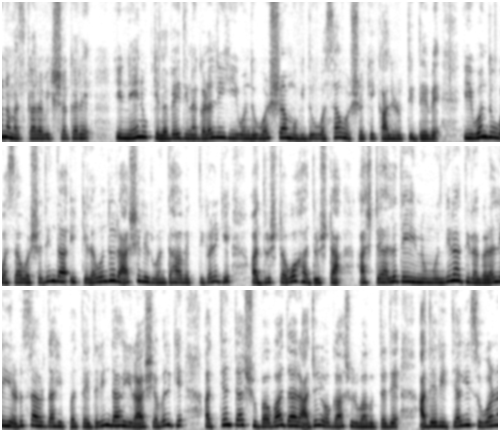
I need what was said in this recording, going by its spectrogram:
ನಮಸ್ಕಾರ ವೀಕ್ಷಕರೇ. ಇನ್ನೇನು ಕೆಲವೇ ದಿನಗಳಲ್ಲಿ ಈ ಒಂದು ವರ್ಷ ಮುಗಿದು ಹೊಸ ವರ್ಷಕ್ಕೆ ಕಾಲಿಡುತ್ತಿದ್ದೇವೆ. ಈ ಒಂದು ಹೊಸ ವರ್ಷದಿಂದ ಈ ಕೆಲವೊಂದು ರಾಶಿಯಲ್ಲಿರುವಂತಹ ವ್ಯಕ್ತಿಗಳಿಗೆ ಅದೃಷ್ಟವೋ ಅದೃಷ್ಟ. ಅಷ್ಟೇ ಅಲ್ಲದೆ ಇನ್ನು ಮುಂದಿನ ದಿನಗಳಲ್ಲಿ ಎರಡು ಸಾವಿರದ ಇಪ್ಪತ್ತೈದರಿಂದ ಈ ರಾಶಿಯವರಿಗೆ ಅತ್ಯಂತ ಶುಭವಾದ ರಾಜಯೋಗ ಶುರುವಾಗುತ್ತದೆ. ಅದೇ ರೀತಿಯಾಗಿ ಸುವರ್ಣ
